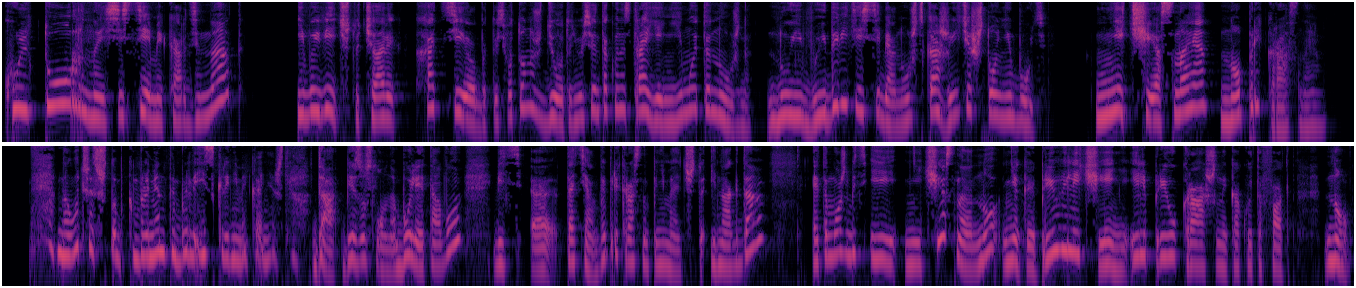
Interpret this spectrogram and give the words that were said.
культурной системе координат, и вы видите, что человек хотел бы, то есть вот он ждет, у него сегодня такое настроение, ему это нужно. Ну и выдавите из себя, ну уж скажите что-нибудь. Нечестное, но прекрасное. Но лучше, чтобы комплименты были искренними, конечно. Да, безусловно. Более того, ведь, э, Татьяна, вы прекрасно понимаете, что иногда это может быть и нечестно, но некое преувеличение или приукрашенный какой-то факт. Но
